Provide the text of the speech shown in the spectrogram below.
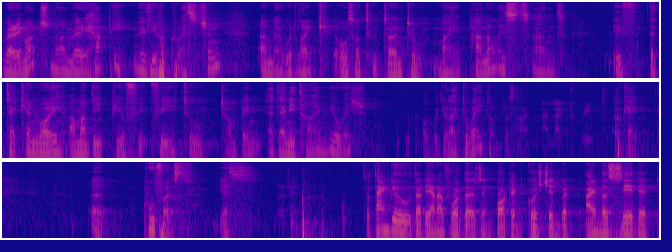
very much. No, I'm very happy with your question. And I would like also to turn to my panelists and if the tech envoy, Amandeep, you're free to jump in at any time you wish. Or would you like to wait? Or just I'd like to wait. Okay. Uh, who first? Yes. So thank you, Tatiana, for this important question. But I must say that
